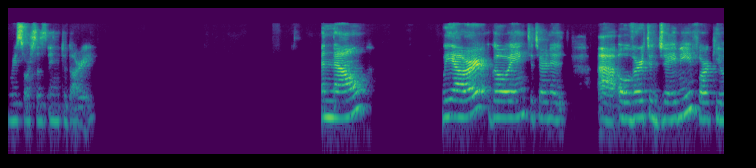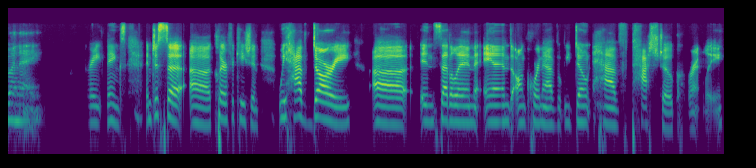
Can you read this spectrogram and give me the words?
resources into Dari. And now we are going to turn it uh, over to Jamie for Q&A. Great, thanks. And just a, a, clarification, we have Dari uh, in Settle-In and on CoreNav, but we don't have Pashto currently.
